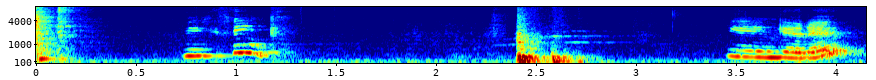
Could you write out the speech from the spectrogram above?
What do you think? You didn't get it?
